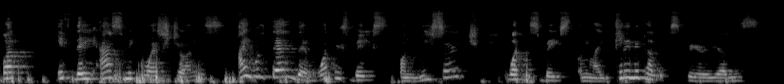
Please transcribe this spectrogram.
But if they ask me questions, I will tell them what is based on research, what is based on my clinical experience,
